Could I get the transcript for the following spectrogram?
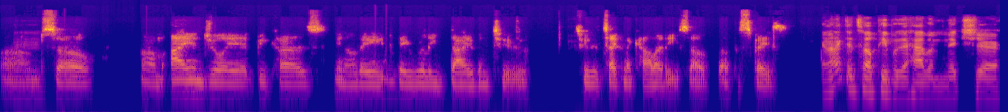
Um, mm-hmm. so um, I enjoy it because you know they they really dive into to the technicalities of, of the space. And I like to tell people to have a mixture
